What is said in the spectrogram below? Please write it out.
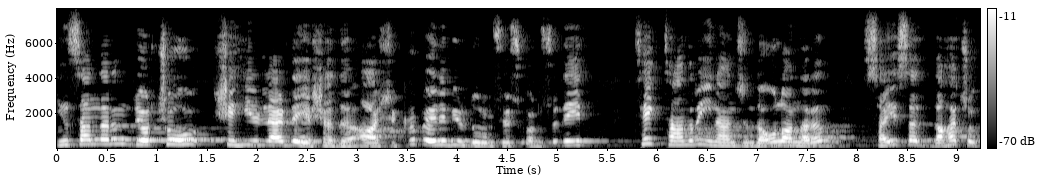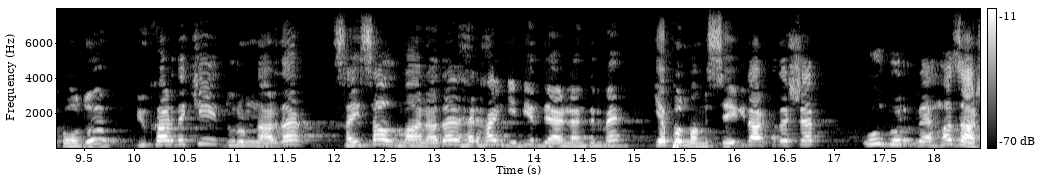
İnsanların diyor çoğu şehirlerde yaşadığı aşıkı böyle bir durum söz konusu değil. Tek tanrı inancında olanların sayısı daha çok olduğu yukarıdaki durumlarda sayısal manada herhangi bir değerlendirme yapılmamış sevgili arkadaşlar. Uygur ve Hazar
